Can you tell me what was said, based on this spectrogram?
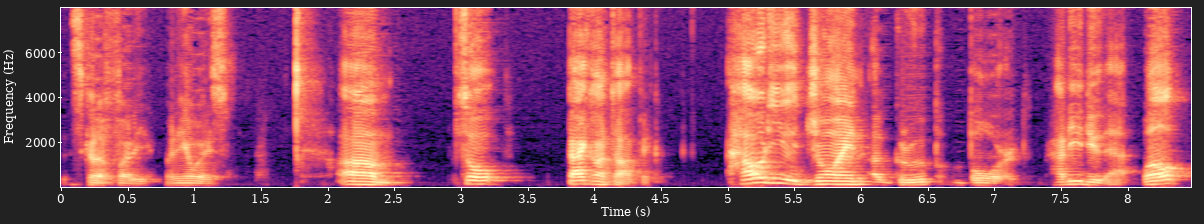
It's kind of funny, but anyways. Um, so back on topic. How do you join a group board? How do you do that? Well,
